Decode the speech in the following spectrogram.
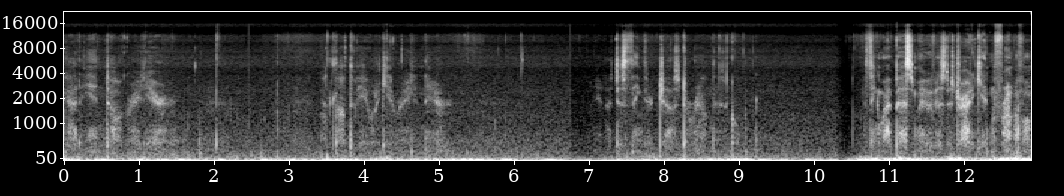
I got a hen dog right here. I'd love to be able to get right in there. And I just think they're just around this corner. I think my best move is to try to get in front of them.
